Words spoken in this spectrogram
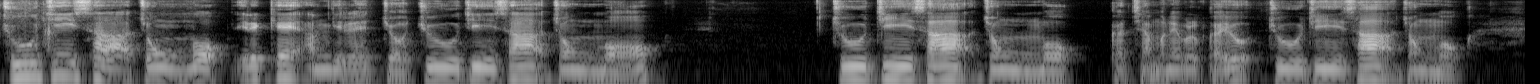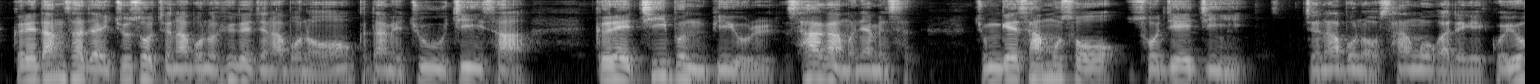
주지사 종목 이렇게 암기를 했죠. 주지사 종목 주지사 종목 같이 한번 해볼까요? 주지사 종목 거래 당사자의 주소, 전화번호, 휴대전화번호 그 다음에 주지사 거래 지분 비율 사가 뭐냐면 중개사무소 소재지 전화번호 상호가 되겠고요.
